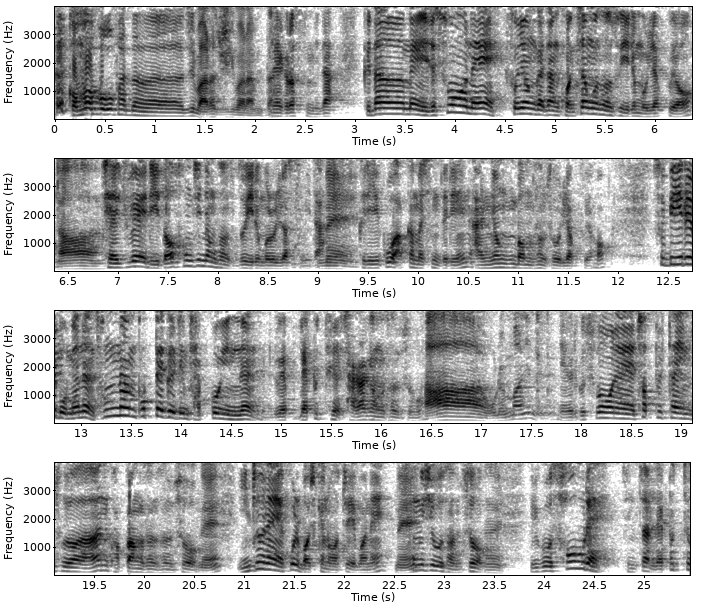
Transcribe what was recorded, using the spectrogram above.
겉만 보고 판단하지 말아주시기 바랍니다. 네, 그렇습니다. 그 다음에 이제 수원의 소년가장 권창훈 선수 이름 올렸고요. 아, 제주의 리더 송진형 선수도 이름을 올렸습니다. 네. 그리고 아까 말씀드린 안현범 선수 올렸고요. 수비를 보면은 성남 포백을 지금 잡고 있는 레- 레프트 장학영 선수. 아, 오랜만이네. 예, 그리고 수원의 첫 풀타임 소화한 곽광선 선수. 네. 인천의 골 멋있게 넣었죠, 이번에. 네. 송시우 선수. 네. 그리고 서울에 진짜 레프트,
